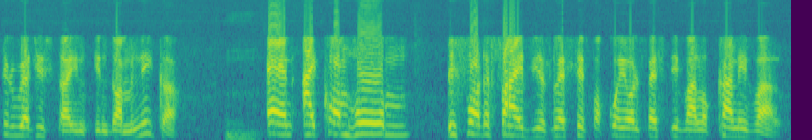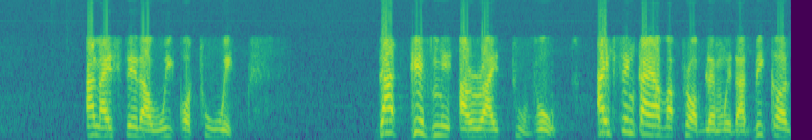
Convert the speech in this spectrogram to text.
still register in, in Dominica, mm. and I come home before the five years, let's say for Koyol Festival or Carnival, and I stayed a week or two weeks, that gives me a right to vote. I think I have a problem with that because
